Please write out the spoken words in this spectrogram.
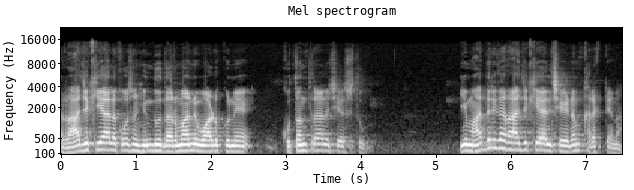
రాజకీయాల కోసం హిందూ ధర్మాన్ని వాడుకునే కుతంత్రాలు చేస్తూ ఈ మాదిరిగా రాజకీయాలు చేయడం కరెక్టేనా?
